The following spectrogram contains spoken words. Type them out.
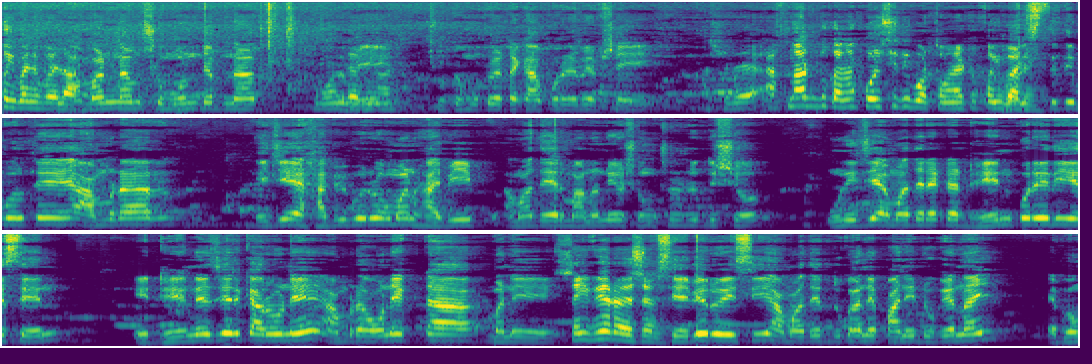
কইবানি পয়লা আমার নাম সুমন দেবনাথ। সুমন দেবনাথ। ছোট মোটো একটা কাপড়ের ব্যবসায়ী। আসলে আপনার দোকানের পরিস্থিতি বর্তমানে একটু কইবানি। পরিস্থিতি বলতে আমরা এই যে হাবিবুর রহমান হাবিব আমাদের মাননীয় সংসদ সদস্য উনি যে আমাদের একটা ড্রেন করে দিয়েছেন এই ড্রেনেজের কারণে আমরা অনেকটা মানে সেইভে রয়েছেন। সেভে রয়েছি আমাদের দোকানে পানি ঢুকে নাই। এবং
